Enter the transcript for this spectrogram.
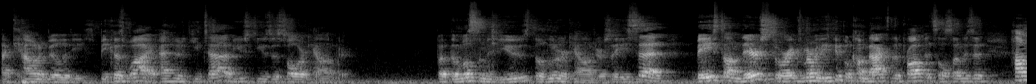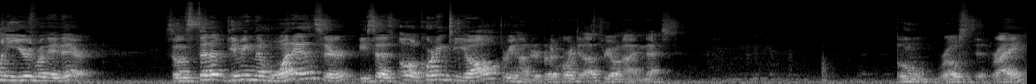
accountabilities. Because why? Ahlul Kitab used to use a solar calendar. But the Muslims used the lunar calendar. So he said, based on their story, because remember, these people come back to the Prophet and said, How many years were they there? So instead of giving them one answer, he says, Oh, according to y'all, 300, but according to us, 309. Next. Boom, roasted, right?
